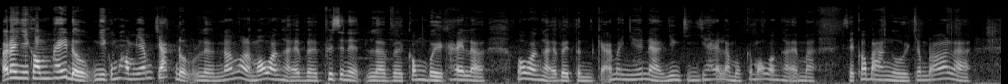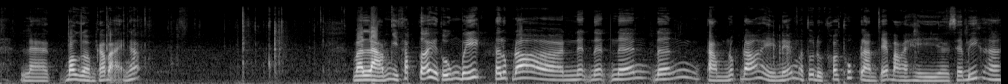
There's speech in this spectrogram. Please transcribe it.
ở đây Nhi không thấy được Nhi cũng không dám chắc được là nó là mối quan hệ về business là về công việc hay là mối quan hệ về tình cảm hay như thế nào. Nhưng chị thấy là một cái mối quan hệ mà sẽ có ba người trong đó là là bao gồm cả bạn á. Và làm gì sắp tới thì tôi không biết. Tới lúc đó đến, đến đến tầm lúc đó thì nếu mà tôi được thôi thúc làm trải bài thì ờ, sẽ biết ha.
